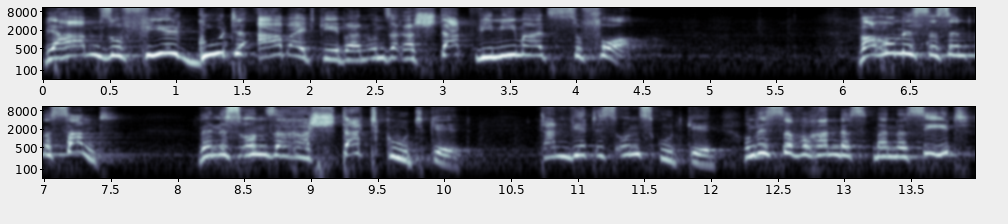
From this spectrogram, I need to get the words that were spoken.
Wir haben so viel gute Arbeitgeber in unserer Stadt wie niemals zuvor. Warum ist das interessant? Wenn es unserer Stadt gut geht, dann wird es uns gut gehen. Und wisst ihr, woran das, man das sieht?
